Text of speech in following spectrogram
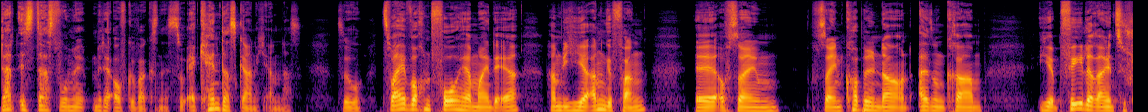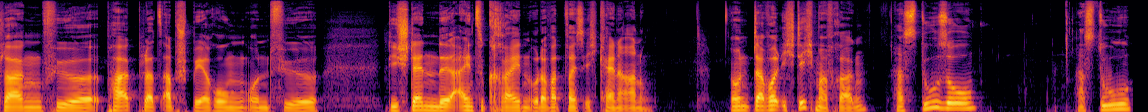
das ist das, womit mit er aufgewachsen ist. So, er kennt das gar nicht anders. So, zwei Wochen vorher, meinte er, haben die hier angefangen, äh, auf seinem, auf seinen Koppeln da und all so ein Kram, hier Pfähle reinzuschlagen für Parkplatzabsperrungen und für die Stände einzukreiden oder was weiß ich, keine Ahnung. Und da wollte ich dich mal fragen, hast du so, hast du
